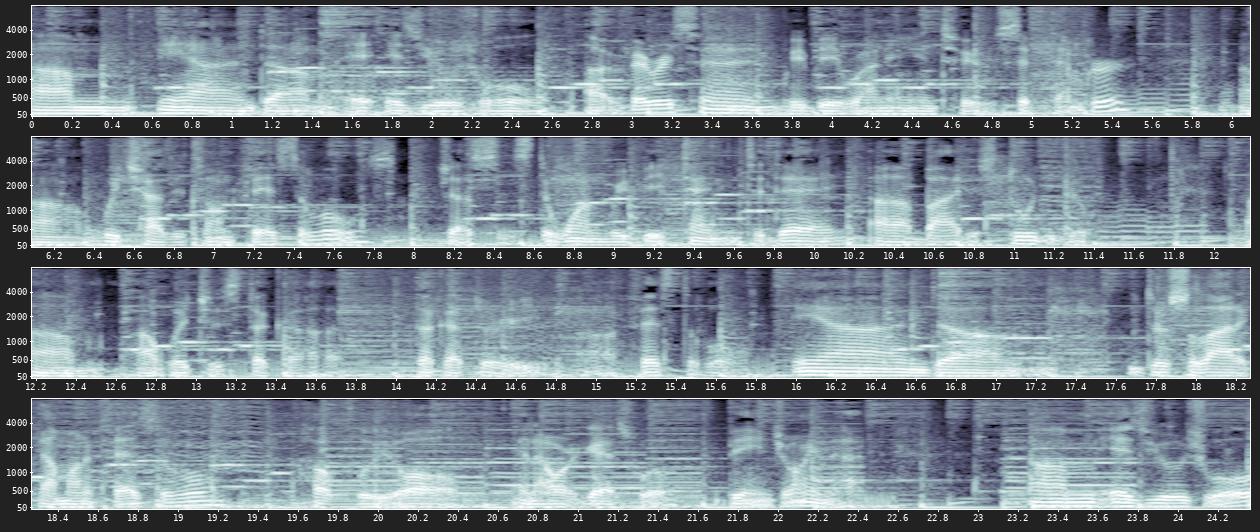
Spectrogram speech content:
Um, and um, as usual, uh, very soon we'll be running into September, uh, which has its own festivals, just as the one we'll be attending today uh, by the studio, um, uh, which is Taka, Takatori uh, Festival. And um, there's a lot of Gamana Festival. Hopefully, you all and our guests will be enjoying that. Um, as usual,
